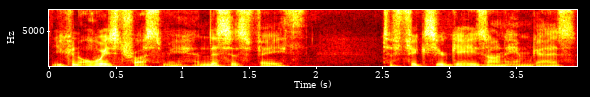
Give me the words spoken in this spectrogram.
You can always trust me, and this is faith. To fix your gaze on him, guys.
